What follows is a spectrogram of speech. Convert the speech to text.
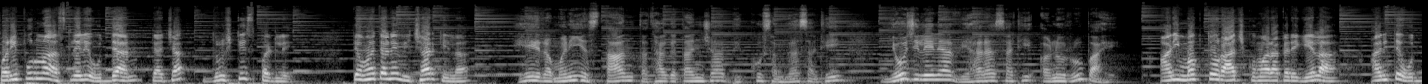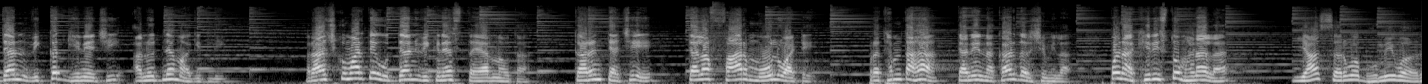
परिपूर्ण असलेले उद्यान त्याच्या दृष्टीस पडले. तेव्हा त्याने विचार केला हे रमणीय स्थान तथागतांच्या भिक्खू संघासाठी योजलेल्या विहारासाठी अनुरूप आहे. आणि मग तो राजकुमाराकडे गेला आणि ते उद्यान विकत घेण्याची अनुज्ञा मागितली. राजकुमार ते उद्यान विकण्यास तयार नव्हता कारण त्याचे त्याला फार मोल वाटे. प्रथमत त्याने नकार दर्शविला पण अखेरीस तो म्हणाला या सर्व भूमीवर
